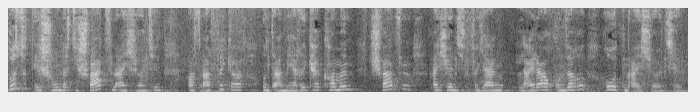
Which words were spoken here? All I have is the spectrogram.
Wusstet ihr schon, dass die schwarzen Eichhörnchen aus Afrika und Amerika kommen? Schwarzen Eichhörnchen verjagen leider auch unsere roten Eichhörnchen.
